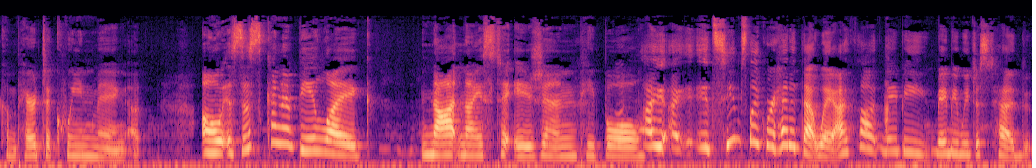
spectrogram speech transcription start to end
Compared to Queen Ming. Uh, Oh, is this going to be like not nice to Asian people? I, I, it seems like we're headed that way. I thought maybe maybe we just had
